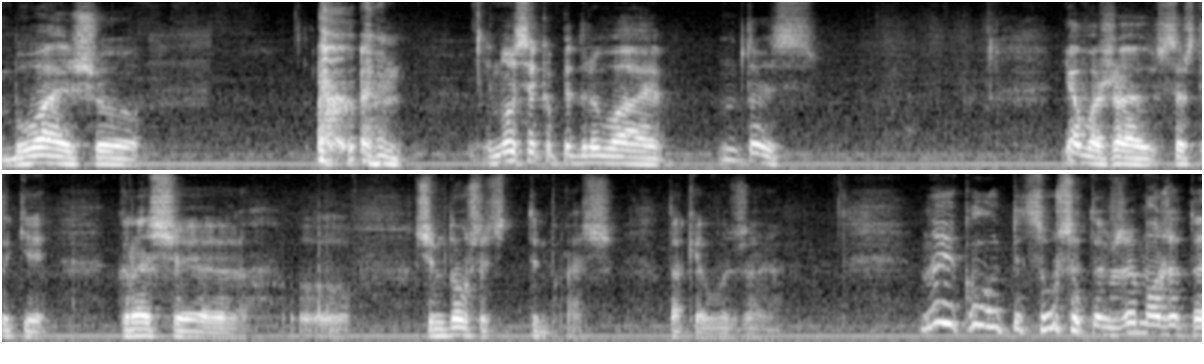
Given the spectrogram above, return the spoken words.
Буває, що і носика підриває. Ну, тобто, я вважаю, все ж таки краще, чим довше, тим краще. Так я вважаю. Ну і коли підсушите, вже можете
